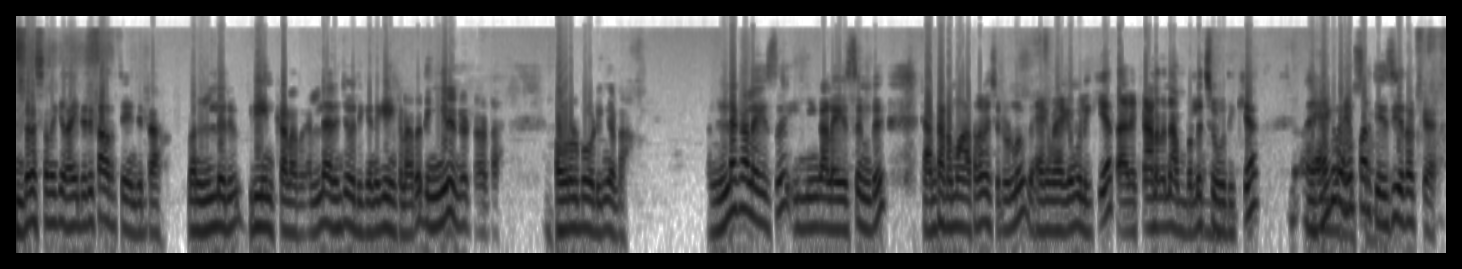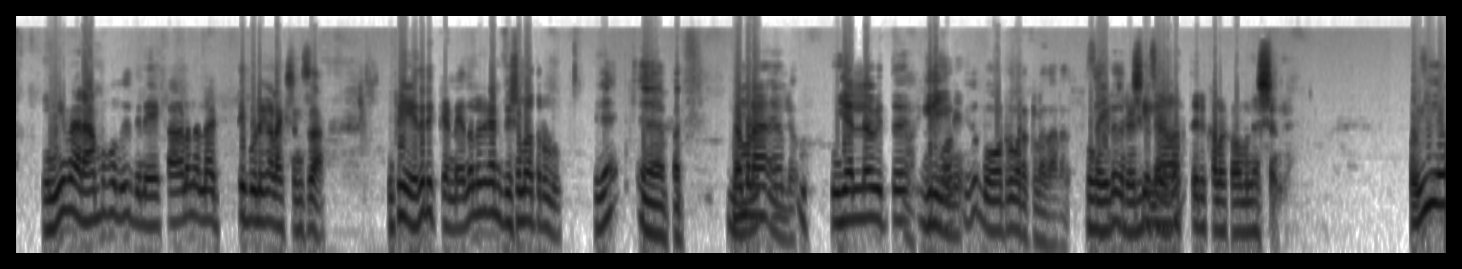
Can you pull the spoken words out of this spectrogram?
എന്ത് രസം നോക്കിയാൽ അതിന്റെ ഒരു കളർ ചേഞ്ച് ഇട്ടാ നല്ലൊരു ഗ്രീൻ കളർ എല്ലാരും ചോദിക്കുന്നത് ഗ്രീൻ കളർ ഇത് ഇങ്ങനെ ഉണ്ട് കേട്ടോ കേട്ടാ ഓവറോൾ ബോഡിങ് കേട്ടാ നല്ല കളേഴ്സ് ഇനിയും കളേഴ്സ് ഉണ്ട്. രണ്ടെണ്ണം മാത്രമേ വെച്ചിട്ടുള്ളൂ. വേഗം വേഗം വിളിക്കുക. താഴെ കാണുന്ന നമ്പറിൽ ചോദിക്കുക. വേഗം വേഗം പർച്ചേസ് ചെയ്തൊക്കെ. ഇനി വരാൻ പോകുന്നത് ഇതിനേക്കാളും നല്ല അടിപൊളി കളക്ഷൻസാ ഇപ്പൊ ഏതെടുക്കണ്ടേ എന്നുള്ളൊരു കൺഫ്യൂഷൻ മാത്രമേ ഉള്ളൂ. ഇത് നമ്മുടെ യെല്ലോ വിത്ത് ഗ്രീൻ ഇത് ബോർഡർ വർക്ക് ഉള്ളതാണ്. സൈഡ് രണ്ട് കളർ കോമ്പിനേഷൻ അയ്യോ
